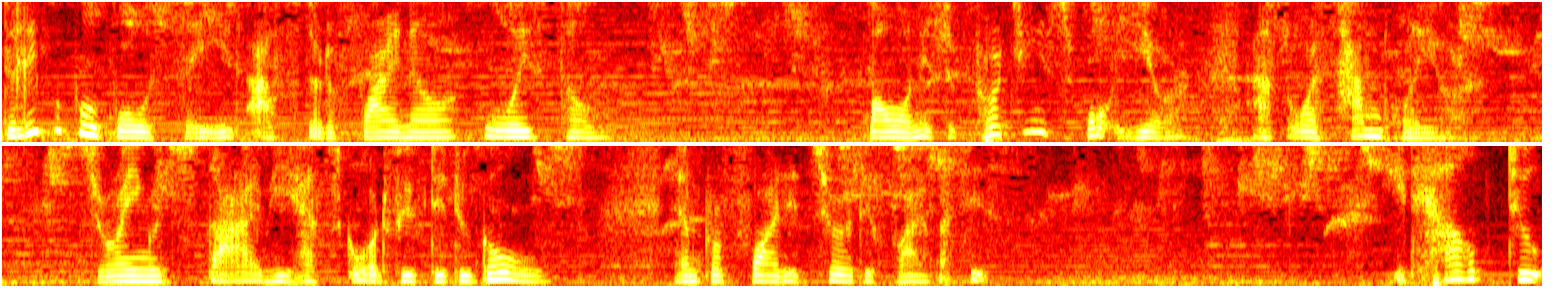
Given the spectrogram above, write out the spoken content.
The Liverpool boss said after the final whistle. Bowen is approaching his fourth year as a West Ham player, during which time he has scored 52 goals and provided 35 assists. It helped to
